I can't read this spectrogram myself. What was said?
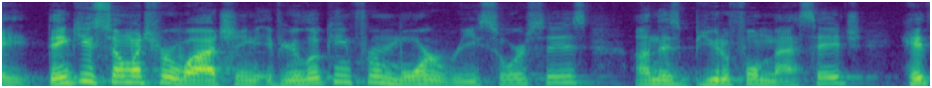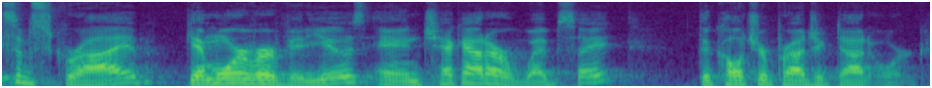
Hey, thank you so much for watching. If you're looking for more resources on this beautiful message, hit subscribe, get more of our videos, and check out our website, thecultureproject.org.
